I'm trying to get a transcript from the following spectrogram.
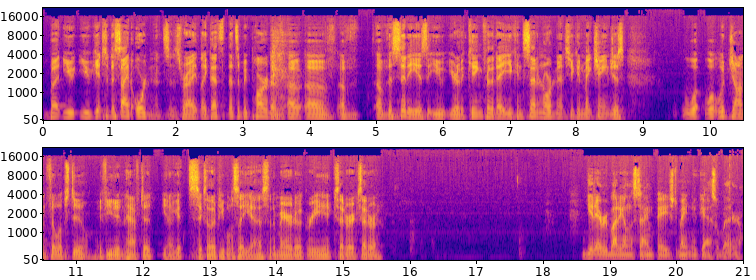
but you you get to decide ordinances, right? Like that's that's a big part of of of of, of the city is that you you're the king for the day. You can set an ordinance. You can make changes. What what would John Phillips do if you didn't have to you know get six other people to say yes and a mayor to agree, et cetera, et cetera? get everybody on the same page to make Newcastle better.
